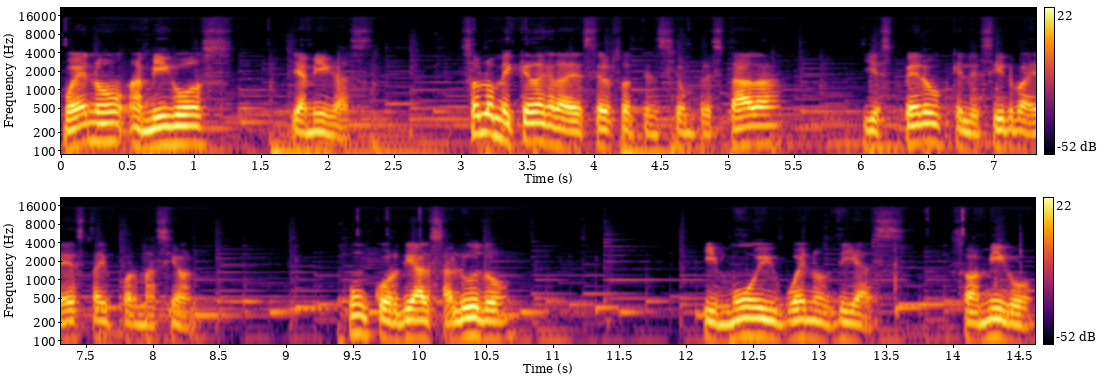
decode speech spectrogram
Bueno, amigos, y amigas. Solo me queda agradecer su atención prestada y espero que les sirva esta información. Un cordial saludo y muy buenos días. Su amigo,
